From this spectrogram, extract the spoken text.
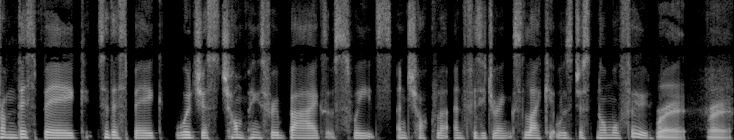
from this big to this big were just chomping through bags of sweets and chocolate and fizzy drinks like it was just normal food. Right, right.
